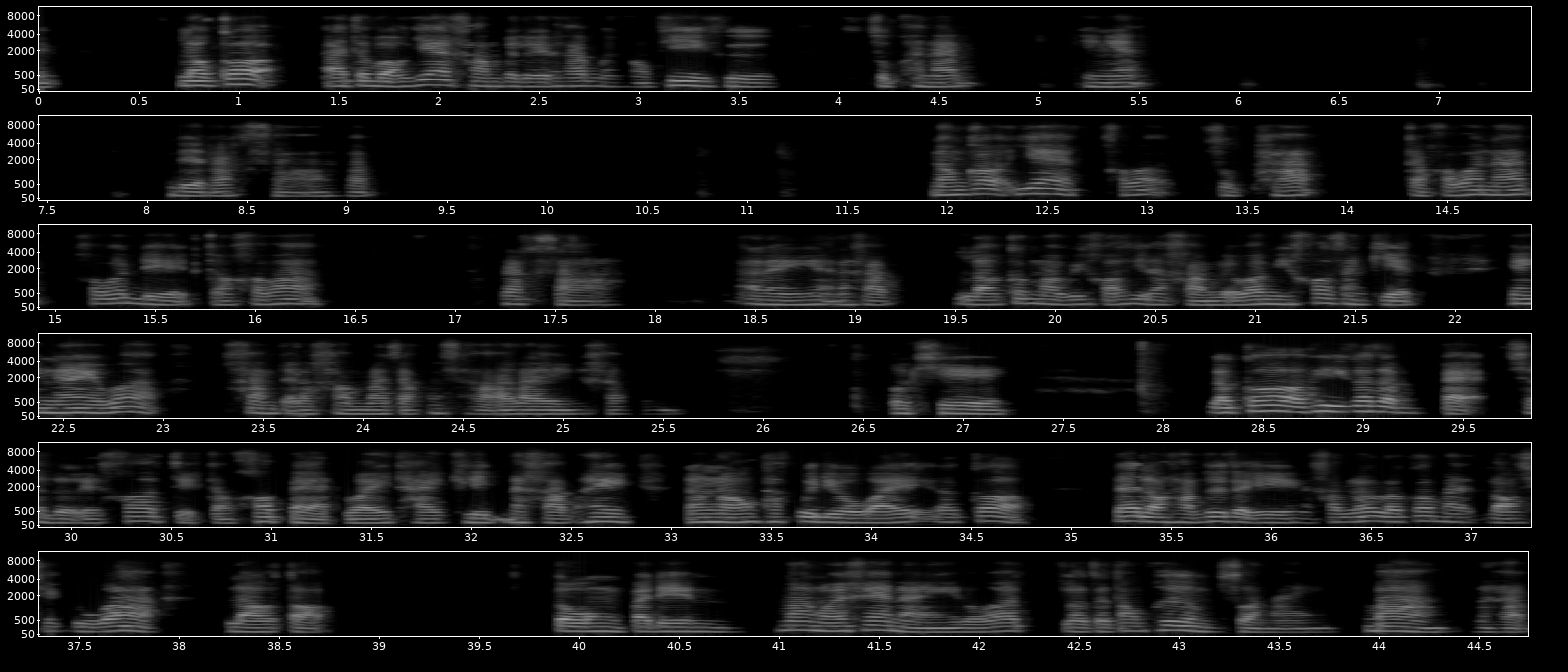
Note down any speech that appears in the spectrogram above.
เราก็อาจจะบอกแยกคำไปเลยนะครับ เหมือนของพี่คือสุพนัทอย่างเงี้ย เดชรักษาครับ น้องก็แยกคาว่าสุภะกับคาว่านัดคาว่าเดชกับคาว่ารักษาอะไรเงี้ยนะครับ เราก็มาวิเคราะห์ทีละคำเลยว่ามีข้อสังเกตยังไงว่าคำแต่ละคำมาจากภาษาอะไรนะครับโอเค แล้วก็พี่ก็จะแปะเฉลยข้อ 7 กับข้อ 8 ไว้ท้ายคลิปนะครับ ให้น้องๆพักวิดีโอไว้แล้วก็ ได้ลองทำด้วยตัวเองนะครับ แล้วเราก็มาลองเช็คดูว่าเราตอบตรงประเด็นมากน้อยแค่ไหน หรือว่าเราจะต้องเพิ่มส่วนไหนบ้างนะครับ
